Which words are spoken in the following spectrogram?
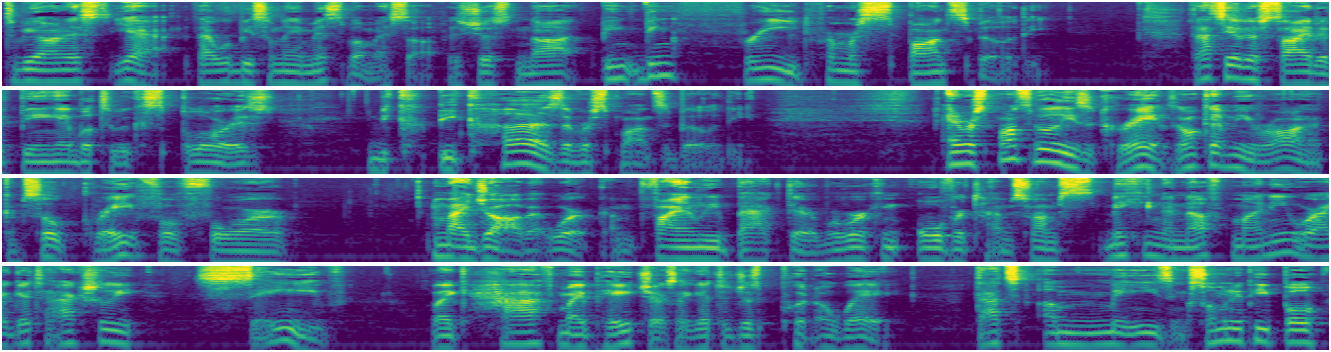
to be honest, yeah, that would be something I miss about myself. It's just not being being freed from responsibility. That's the other side of being able to explore is because of responsibility. And responsibility is great. Don't get me wrong. Like I'm so grateful for my job at work. I'm finally back there. We're working overtime, so I'm making enough money where I get to actually save like half my paychecks. I get to just put away. That's amazing. So many people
